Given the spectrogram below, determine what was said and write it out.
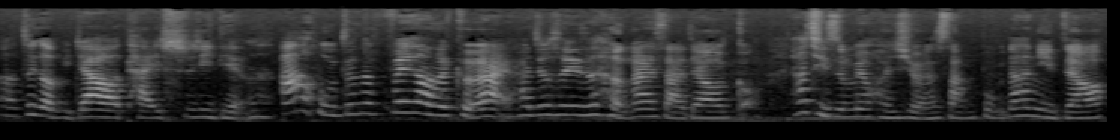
哦，这个比较台式一点了。阿虎真的非常的可爱，它就是一只很爱撒娇的狗。它其实没有很喜欢散步，但是你只要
